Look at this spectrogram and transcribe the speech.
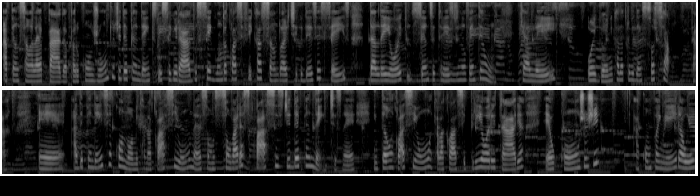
a pensão ela é paga para o conjunto de dependentes do segurado segundo a classificação do artigo 16 da Lei 8.213 de 91, que é a Lei Orgânica da Previdência Social, tá? É, a dependência econômica na classe 1, né, são, são várias classes de dependentes, né? Então, a classe 1, aquela classe prioritária, é o cônjuge, a companheira ou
